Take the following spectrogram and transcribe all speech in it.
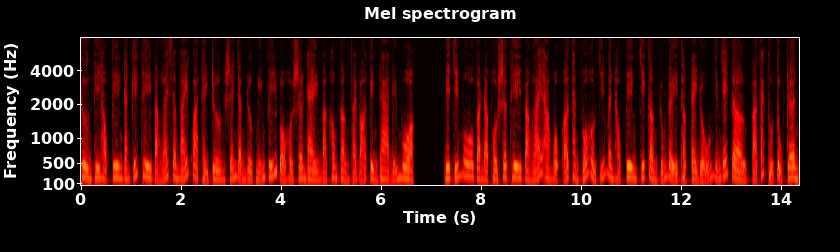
Thường thì học viên đăng ký thi bằng lái xe máy qua thầy trường sẽ nhận được miễn phí bộ hồ sơ này mà không cần phải bỏ tiền ra để mua. Địa chỉ mua và nộp hồ sơ thi bằng lái A1 ở thành phố Hồ Chí Minh học viên chỉ cần chuẩn bị thật đầy đủ những giấy tờ và các thủ tục trên,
